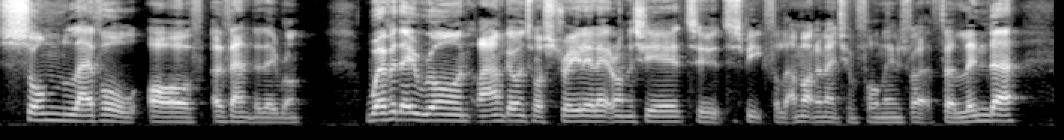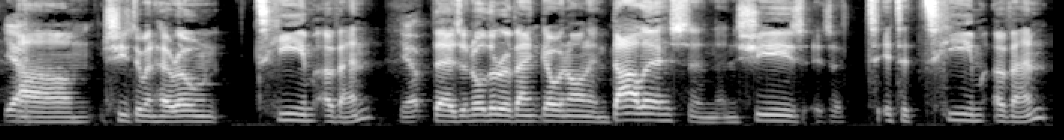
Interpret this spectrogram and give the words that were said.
some level of event that they run. Whether they run, like I'm going to Australia later on this year to to speak for. I'm not going to mention full names for for Linda. Yeah. Um, she's doing her own team event. Yep. There's another event going on in Dallas, and, and she's it's a it's a team event.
